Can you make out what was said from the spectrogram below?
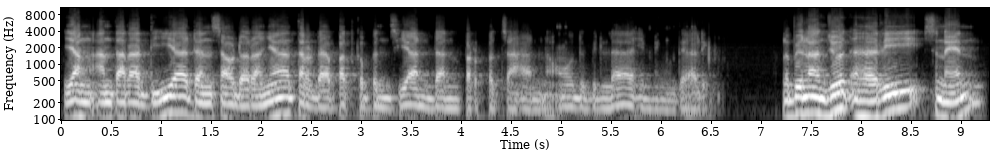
yang antara dia dan saudaranya terdapat kebencian dan perpecahan. Lebih lanjut hari Senin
